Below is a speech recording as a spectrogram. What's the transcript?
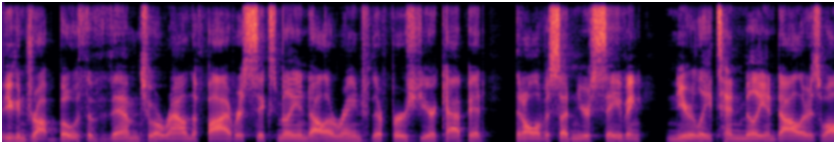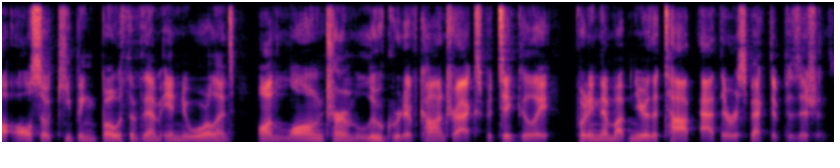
If you can drop both of them to around the five or six million dollar range for their first year cap hit, then all of a sudden you're saving nearly $10 million while also keeping both of them in New Orleans on long term lucrative contracts, particularly putting them up near the top at their respective positions.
